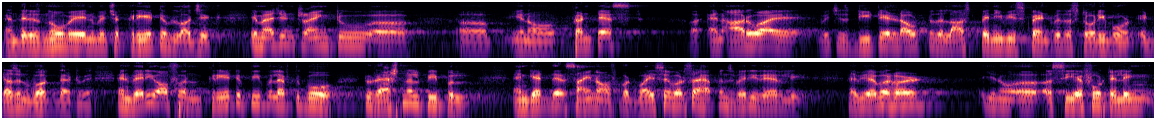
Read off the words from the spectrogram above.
And there is no way in which a creative logic, imagine trying to, uh, uh, you know, contest uh, an ROI which is detailed out to the last penny we spent with a storyboard. It doesn't work that way. And very often, creative people have to go to rational people and get their sign off, but vice versa happens very rarely. Have you ever heard you know, a, a CFO telling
